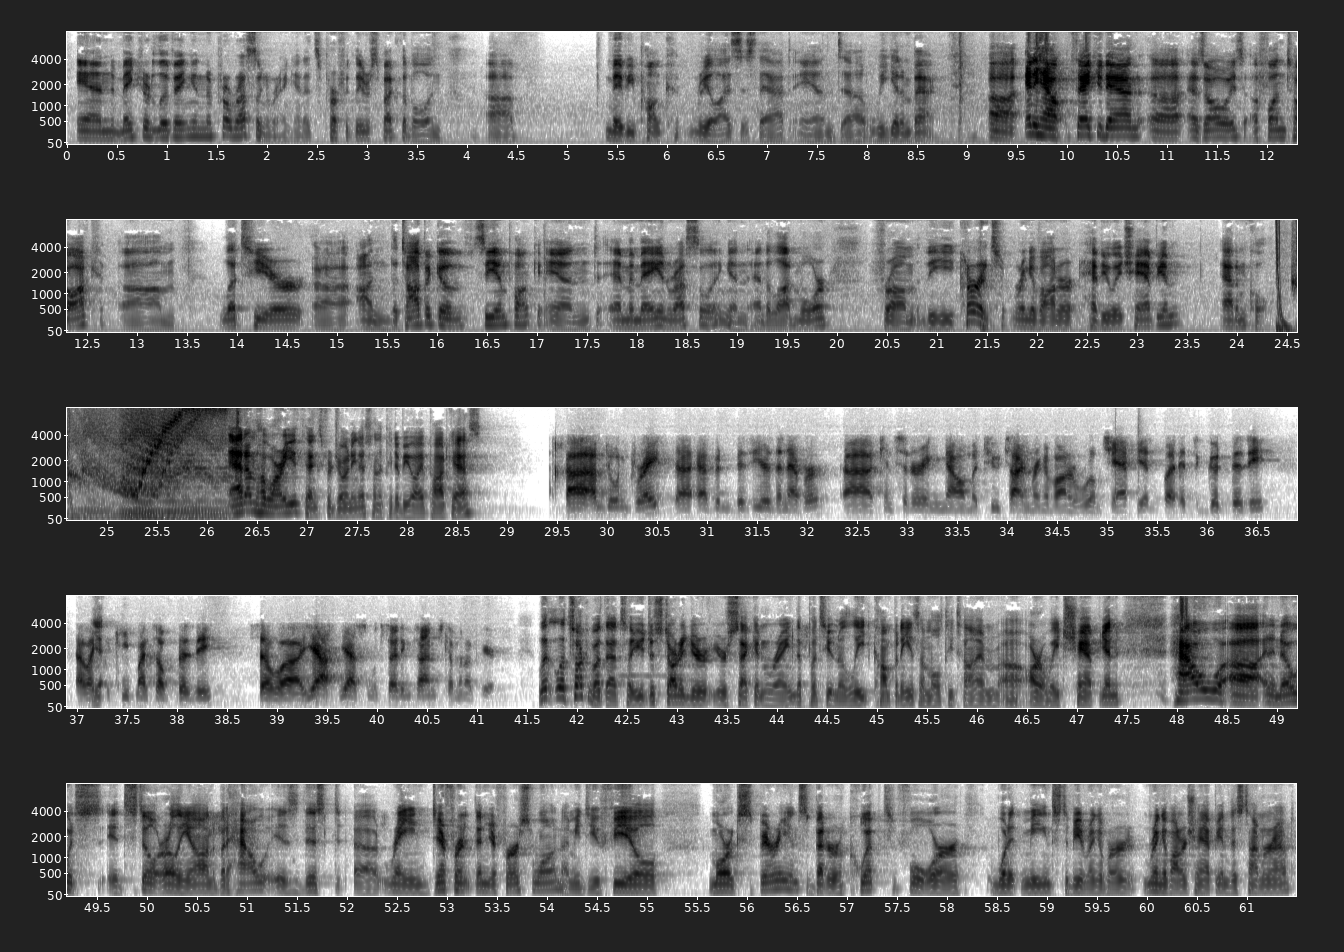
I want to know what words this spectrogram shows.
and make your living in a pro wrestling ring, and it's perfectly respectable. And uh, maybe Punk realizes that, and uh, we get him back. Uh, anyhow, thank you, Dan. Uh, as always, a fun talk. Um, let's hear uh, on the topic of CM Punk and MMA and wrestling and, and a lot more from the current Ring of Honor heavyweight champion, Adam Cole. Adam, how are you? Thanks for joining us on the PWI podcast. Uh, I'm doing great. Uh, I've been busier than ever, uh, considering now I'm a two-time Ring of Honor World Champion. But it's a good busy. I like yep. to keep myself busy. So uh, yeah, yeah, some exciting times coming up here. Let, us talk about that. So you just started your, your second reign that puts you in elite company as a multi-time uh, ROH champion. How uh, and I know it's it's still early on, but how is this uh, reign different than your first one? I mean, do you feel more experienced, better equipped for what it means to be a Ring of Ring of Honor champion this time around?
